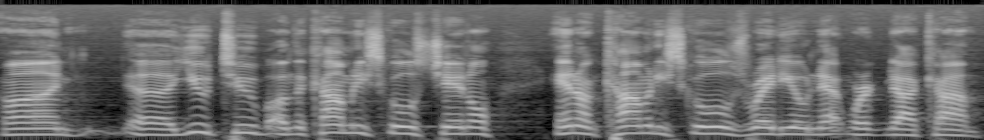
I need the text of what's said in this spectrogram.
on uh, YouTube, on the Comedy Schools channel, and on ComedySchoolsRadioNetwork.com.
